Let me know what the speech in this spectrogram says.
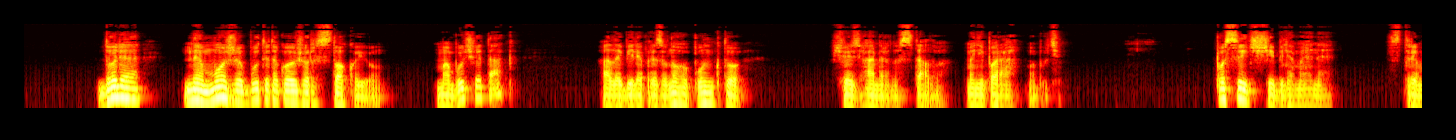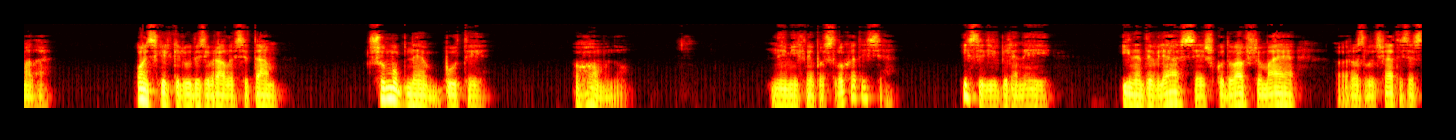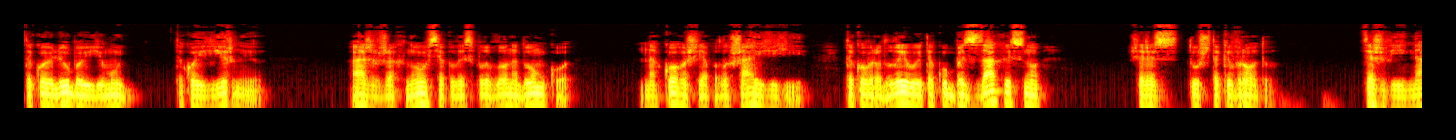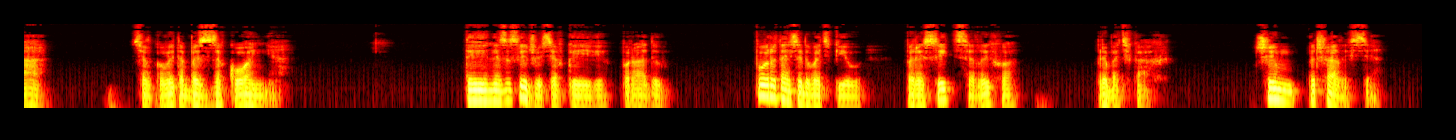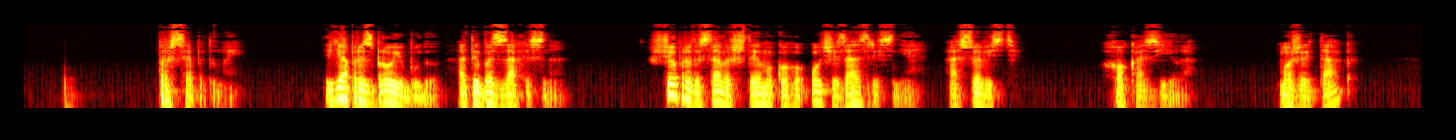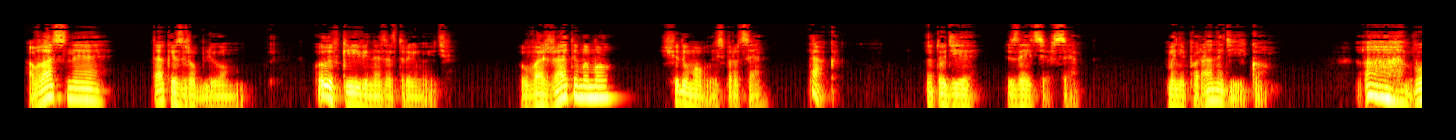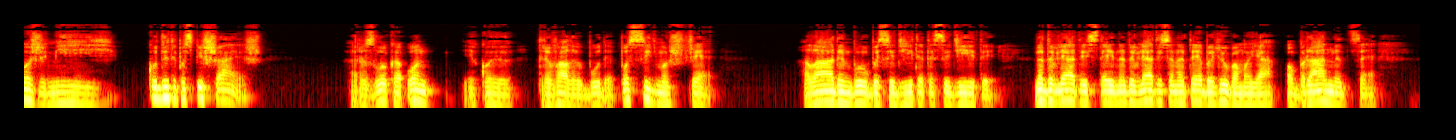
Доля не може бути такою жорстокою. Мабуть, що так. Але біля призовного пункту щось гамірно стало. Мені пора, мабуть. Посидь ще біля мене, стримала. Он скільки люди зібралося там. Чому б не бути гомону? Не міг не послухатися і сидів біля неї, і надивлявся, і шкодував, що має розлучатися з такою любою йому, такою вірною. Аж вжахнувся, коли спливло на думку, на кого ж я полишаю її, таку вродливу і таку беззахисну через ту ж таки вроду. Це ж війна, цілковите беззаконня. Ти не засиджуйся в Києві, порадив. Повертайся до батьків, пересидь це лихо при батьках. Чим печалися? Про себе думай. Я при зброї буду, а ти беззахисна. Що протиставиш тим, у кого очі зазрісні, а совість хока з'їла? Може, і так? А власне, так і зроблю, коли в Києві не затримують. Вважатимемо, що домовились про це. Так. Ну тоді, здається, все. Мені пора, Надійко. А, Боже мій, куди ти поспішаєш? Розлука он, якою тривалою буде, посидьмо ще. Ладен був би сидіти та сидіти, надивлятись та й надивлятися на тебе, люба моя, обраннице,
